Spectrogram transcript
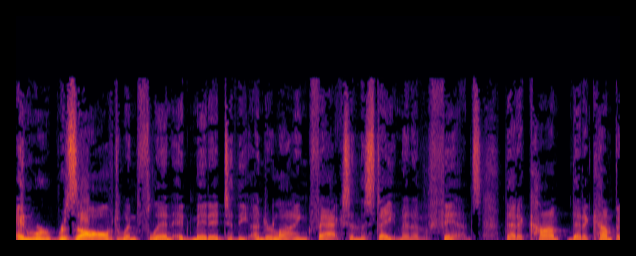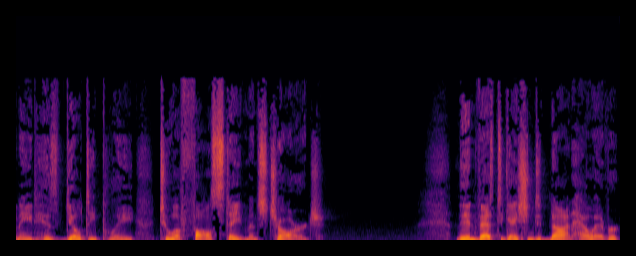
and were resolved when Flynn admitted to the underlying facts in the statement of offense that, accom- that accompanied his guilty plea to a false statements charge. The investigation did not, however,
